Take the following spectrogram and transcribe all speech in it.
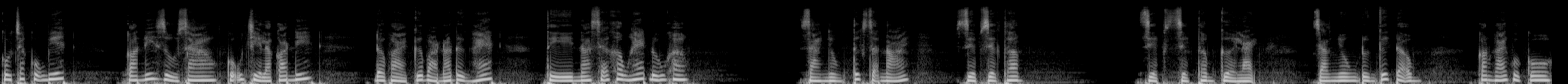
Cô chắc cũng biết, con nít dù sao cũng chỉ là con nít. Đâu phải cứ bảo nó đừng hét thì nó sẽ không hét đúng không? Giang Nhung tức giận nói. Diệp Diệp Thâm Diệp Diệp Thâm cười lạnh. Giang Nhung đừng kích động. Con gái của cô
